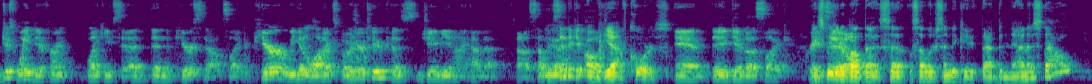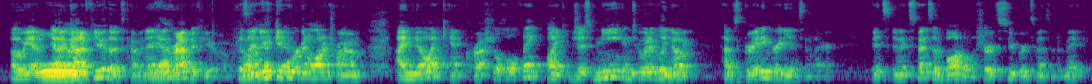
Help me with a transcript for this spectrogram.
just way different, like you said, than the pure stouts. Like pure, we get a lot of exposure to because JB and I have that uh, Cellar Yeah. Syndicate, Oh yeah, of course. and they give us like. And speaking sale. about that Se- Cellar Syndicate, that banana stout. Oh yeah, yeah. I got a few of those coming in. Yeah? I Grabbed a few of them because Oh, I knew people yeah. were gonna want to try them. I know I can't crush the whole thing. Like just me intuitively knowing has great ingredients in there. It's an expensive bottle. I'm sure it's super expensive to make,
